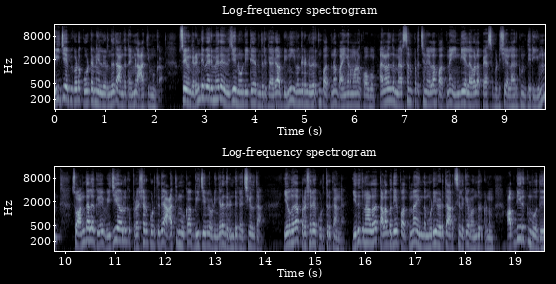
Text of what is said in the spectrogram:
பிஜேபி கூட கூட்டணியில் இருந்தது அந்த டைமில் அதிமுக. ஸோ இவங்க ரெண்டு பேருமே விஜய் நோண்டிட்டே இருந்திருக்காரு அப்படின்னு இவங்க ரெண்டு பேருக்கும் பார்த்தோன்னா பயங்கரமான கோபம். அதனால் இந்த மெர்சல் பிரச்சனை எல்லாம் பார்த்தோன்னா இந்திய லெவலில் பேசப்பட்டுச்சு எல்லாருக்கும் தெரியும். ஸோ அந்த அளவுக்கு விஜய் அவளுக்கு ப்ரெஷர் கொடுத்ததே அதிமுக பிஜேபி அப்படிங்கிற இந்த ரெண்டு கட்சிகள் தான். இவங்க தான் ப்ரெஷரே கொடுத்துருக்காங்க. இதுக்குனால தான் தளபதியே பார்த்தோன்னா இந்த முடிவு எடுத்து அரசியலுக்கே வந்திருக்கணும். அப்படி இருக்கும்போது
